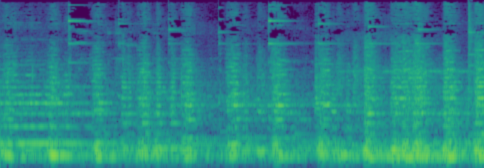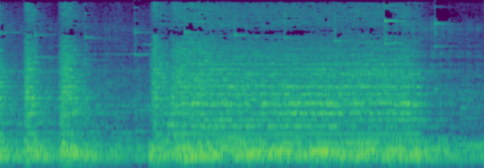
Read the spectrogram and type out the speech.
Mm-hmm.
